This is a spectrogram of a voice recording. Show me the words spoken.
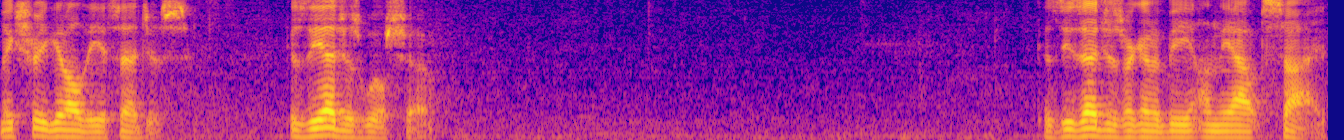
Make sure you get all these edges because the edges will show. Because these edges are going to be on the outside.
